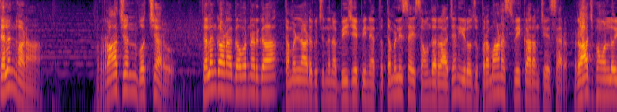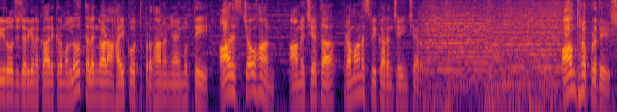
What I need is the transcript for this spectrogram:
తెలంగాణ. రాజన్ వచ్చారు. తెలంగాణ గవర్నర్గా తమిళనాడుకు చెందిన బీజేపీ నేత తమిళిసై సౌందరరాజన్ రాజన్ ఈరోజు ప్రమాణ స్వీకారం చేశారు. రాజ్భవన్లో ఈరోజు లో జరిగిన కార్యక్రమంలో తెలంగాణ హైకోర్టు ప్రధాన న్యాయమూర్తి ఆర్ఎస్ చౌహాన్ ఆమె చేత ప్రమాణ స్వీకారం చేయించారు. ఆంధ్రప్రదేశ్.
